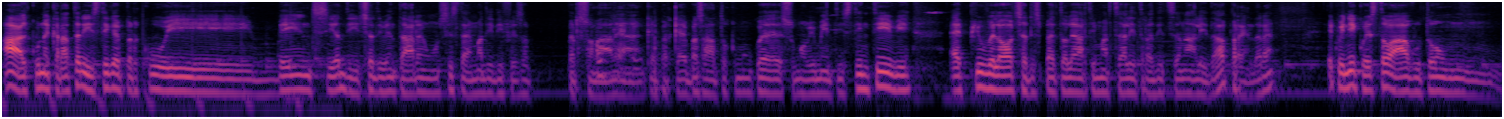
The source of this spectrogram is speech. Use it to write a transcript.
ha alcune caratteristiche per cui ben si addice a diventare un sistema di difesa personale okay. anche perché è basato comunque su movimenti istintivi, è più veloce rispetto alle arti marziali tradizionali da apprendere e quindi questo ha avuto un,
